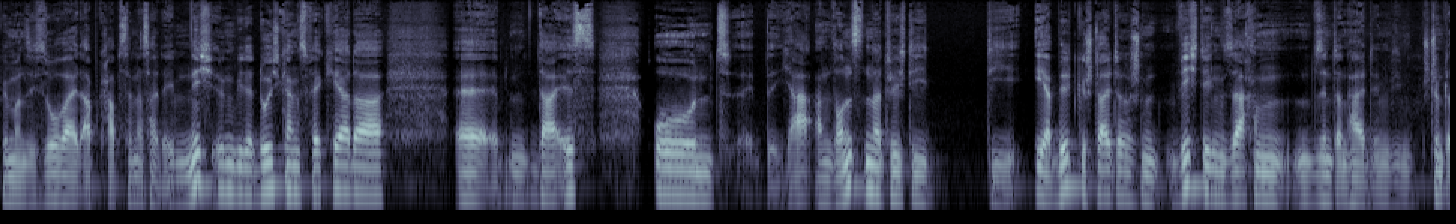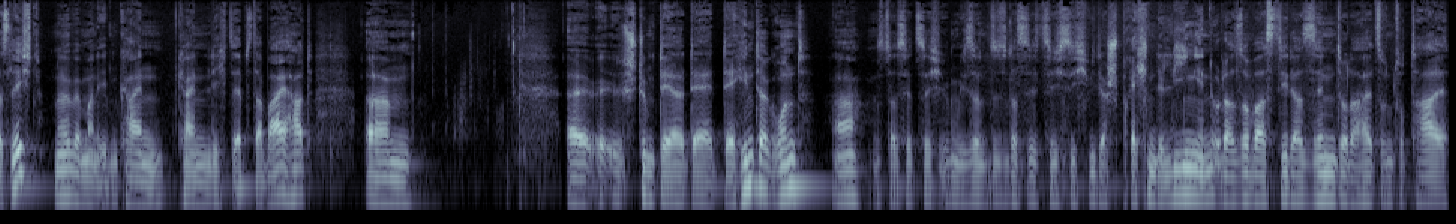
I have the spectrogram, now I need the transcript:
Will man sich so weit abkapseln, dass halt eben nicht irgendwie der Durchgangsverkehr da äh, da ist? Und äh, ja, ansonsten natürlich die die eher bildgestalterischen wichtigen Sachen sind dann halt irgendwie stimmt das Licht, ne, wenn man eben kein kein Licht selbst dabei hat. Ähm, äh, stimmt der, der, der Hintergrund, ja, ist das jetzt nicht irgendwie so, sind das jetzt nicht sich widersprechende Linien oder sowas, die da sind, oder halt so ein total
